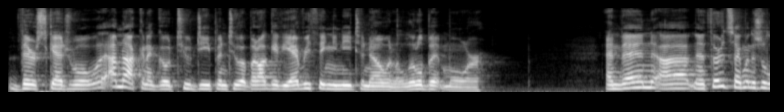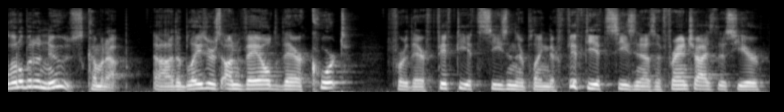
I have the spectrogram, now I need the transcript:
their schedule. I'm not going to go too deep into it, but I'll give you everything you need to know and a little bit more. And then uh, in the third segment, there's a little bit of news coming up. Uh, the Blazers unveiled their court for their 50th season. They're playing their 50th season as a franchise this year.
